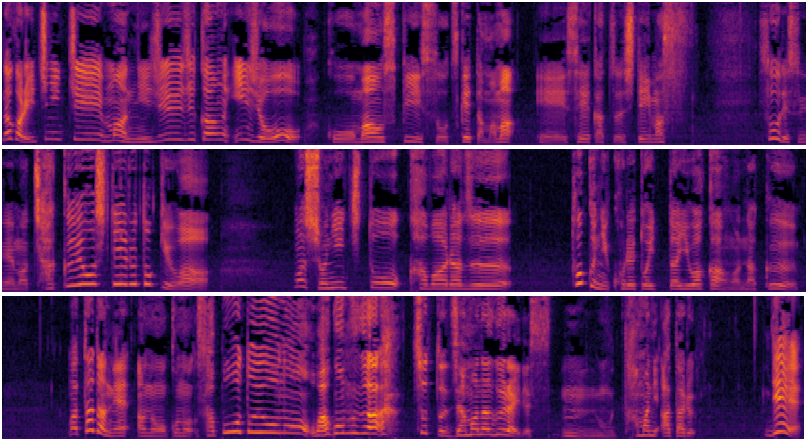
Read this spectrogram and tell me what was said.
だから1日、まあ、20時間以上、こう、マウスピースをつけたまま、えー、生活しています。そうですね、まあ、着用している時は、まあ、初日と変わらず、特にこれといった違和感はなく、まあ、ただね、あの、このサポート用の輪ゴムが ちょっと邪魔なぐらいです。うん、もうたまに当たる。で、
